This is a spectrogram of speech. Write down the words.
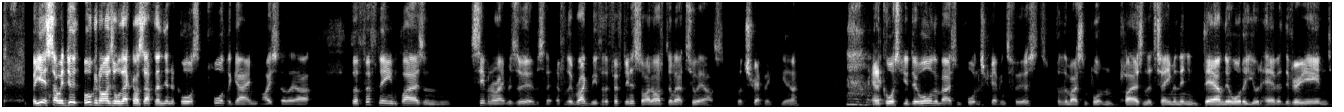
yeah. But yeah, so we do organise all that kind of stuff, and then of course before the game, I used to uh, the 15 players and seven or eight reserves for the rugby for the 15 side. I still allow two hours for strapping. You know. and of course, you do all the most important strappings first for the most important players in the team, and then down the order you would have at the very end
